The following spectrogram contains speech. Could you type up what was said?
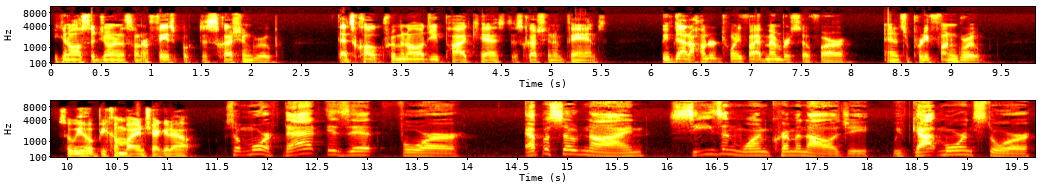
you can also join us on our Facebook discussion group. That's called Criminology Podcast Discussion and Fans. We've got 125 members so far, and it's a pretty fun group. So we hope you come by and check it out. So, Morph, that is it for episode nine, season one criminology. We've got more in store.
